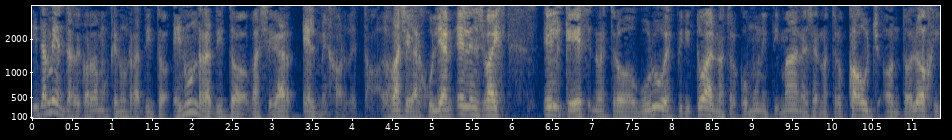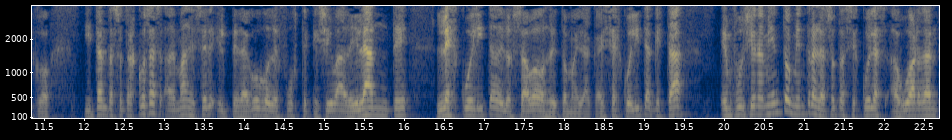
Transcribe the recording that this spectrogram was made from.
Y también te recordamos que en un ratito, en un ratito va a llegar el mejor de todos. Va a llegar Julián Ellensweig, el que es nuestro gurú espiritual, nuestro community manager, nuestro coach ontológico y tantas otras cosas, además de ser el pedagogo de fuste que lleva adelante la escuelita de los sábados de Toma y Daca. Esa escuelita que está en funcionamiento mientras las otras escuelas aguardan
